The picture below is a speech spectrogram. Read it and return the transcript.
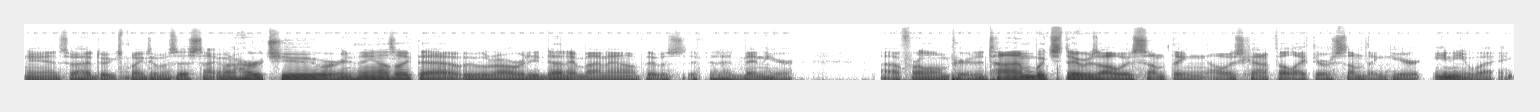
And so I had to explain to him, I said, It's not going to hurt you or anything else like that. We would have already done it by now if it was if it had been here uh, for a long period of time, which there was always something, always kind of felt like there was something here anyway.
